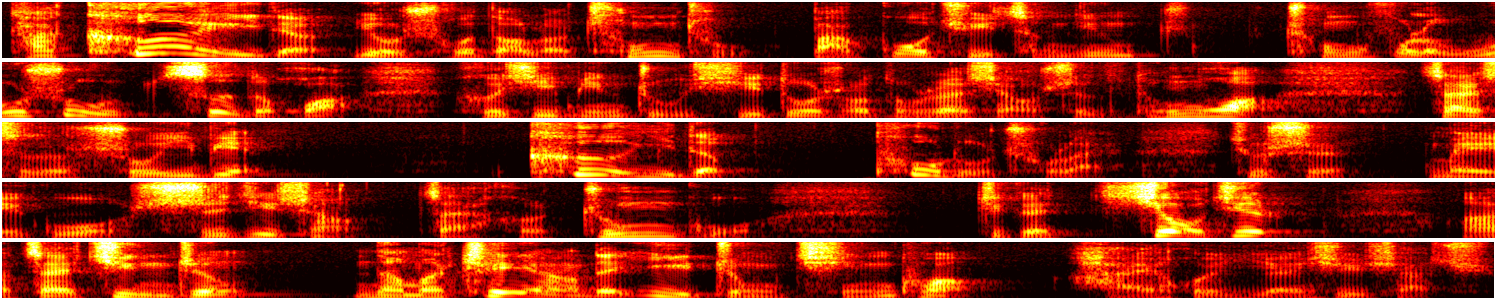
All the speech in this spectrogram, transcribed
他刻意的又说到了冲突，把过去曾经重复了无数次的话，和习近平主席多少多少小时的通话，再次的说一遍，刻意的暴露出来，就是美国实际上在和中国。这个较劲儿啊，在竞争，那么这样的一种情况还会延续下去。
